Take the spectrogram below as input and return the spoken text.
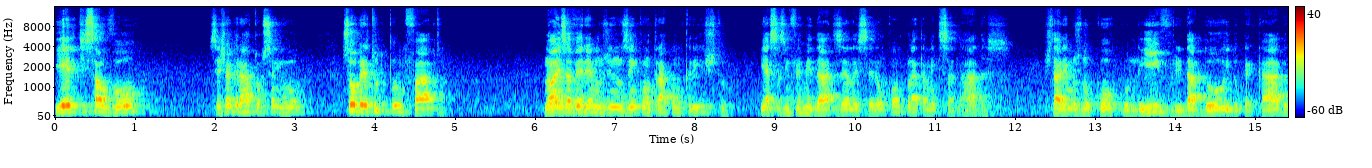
E Ele te salvou. Seja grato ao Senhor. Sobretudo por um fato. Nós haveremos de nos encontrar com Cristo. E essas enfermidades, elas serão completamente sanadas. Estaremos no corpo livre da dor e do pecado,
